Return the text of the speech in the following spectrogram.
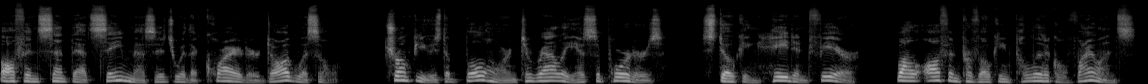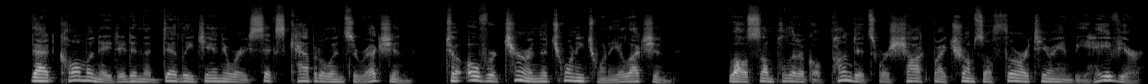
often sent that same message with a quieter dog whistle, Trump used a bullhorn to rally his supporters, stoking hate and fear while often provoking political violence that culminated in the deadly January 6 Capitol insurrection to overturn the 2020 election. While some political pundits were shocked by Trump's authoritarian behavior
